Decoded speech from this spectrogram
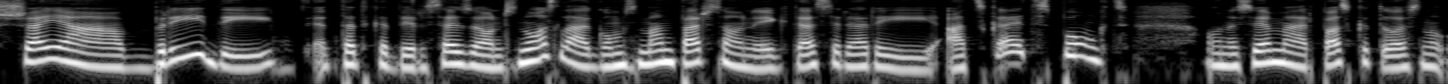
šajā brīdī, tad, kad ir sezonas noslēgums, man personīgi tas ir arī atskaites punkts. Un es vienmēr paskatos, nu,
